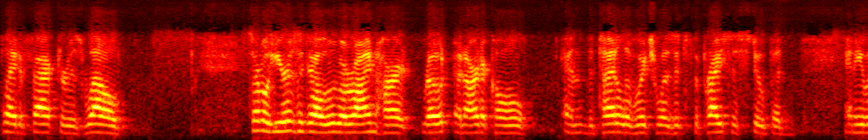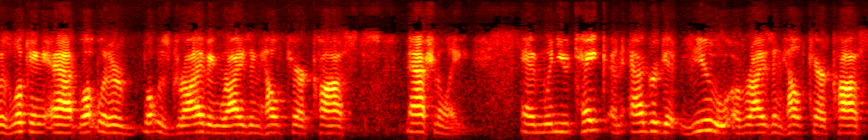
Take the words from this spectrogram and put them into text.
played a factor as well. Several years ago, Uwe Reinhardt wrote an article, and the title of which was "It's the Price is Stupid," and he was looking at what were what was driving rising healthcare costs nationally. And when you take an aggregate view of rising healthcare costs,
